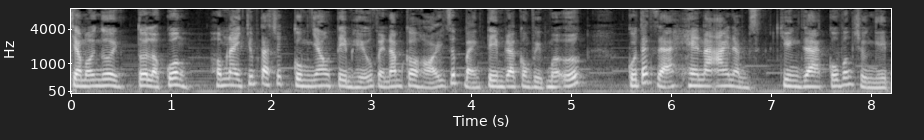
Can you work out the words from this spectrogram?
Chào mọi người, tôi là Quân. Hôm nay chúng ta sẽ cùng nhau tìm hiểu về 5 câu hỏi giúp bạn tìm ra công việc mơ ước của tác giả Hannah Inams, chuyên gia cố vấn sự nghiệp.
